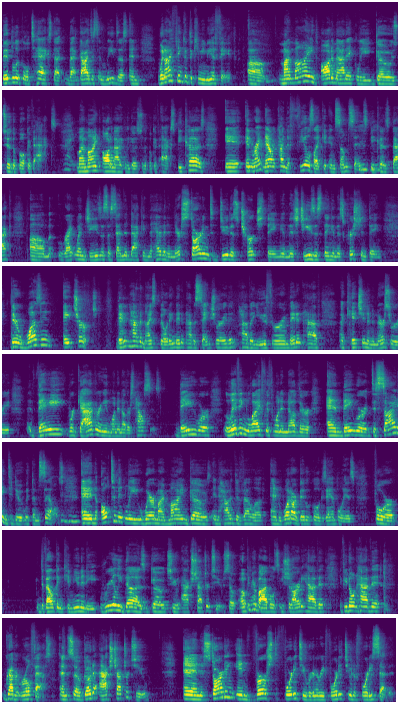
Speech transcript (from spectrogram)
biblical text that, that guides us and leads us. And when I think of the community of faith, um, my mind automatically goes to the book of Acts. Right. My mind automatically goes to the book of Acts because it, and right now it kind of feels like it in some sense Mm-hmm. because back um, right when Jesus ascended back into heaven and they're starting to do this church thing and this Jesus thing and this Christian thing, there wasn't a church. They didn't have a nice building. They didn't have a sanctuary. They didn't have a youth room. They didn't have a kitchen and a nursery. They were gathering in one another's houses. They were living life with one another and they were deciding to do it with themselves. Mm-hmm. And ultimately, where my mind goes and how to develop and what our biblical example is for developing community really does go to Acts chapter 2. So open your Bibles. You should already have it. If you don't have it, grab it real fast. And so go to Acts chapter 2. And starting in verse 42, we're going to read 42 to 47.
